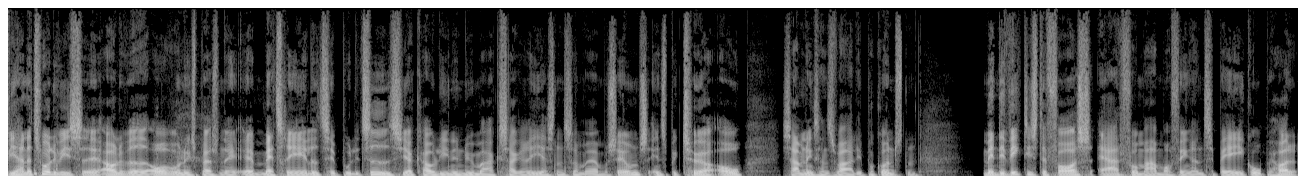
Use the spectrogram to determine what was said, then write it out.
vi har naturligvis øh, afleveret overvågningsmaterialet øh, til politiet, siger Karoline Nymark Zachariasen, som er museumsinspektør og samlingsansvarlig på kunsten. Men det vigtigste for os er at få marmorfingeren tilbage i god behold.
